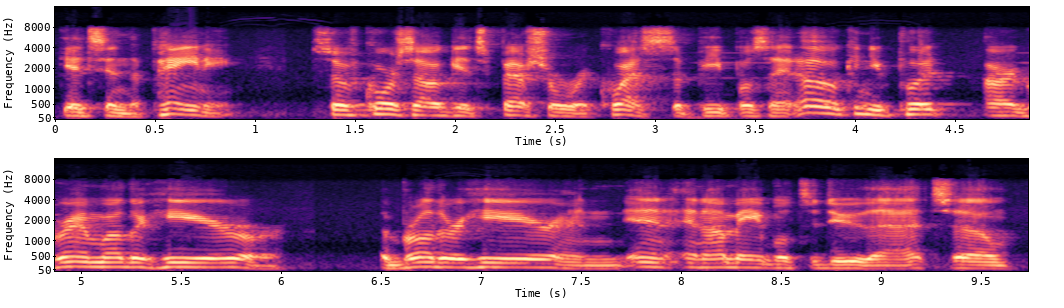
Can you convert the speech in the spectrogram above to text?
gets in the painting. So of course I'll get special requests of people saying, "Oh, can you put our grandmother here or the brother here?" And and, and I'm able to do that. So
